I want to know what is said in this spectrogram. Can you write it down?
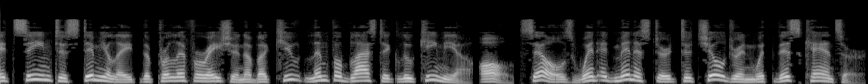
It seemed to stimulate the proliferation of acute lymphoblastic leukemia cells when administered to children with this cancer.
